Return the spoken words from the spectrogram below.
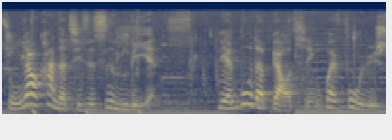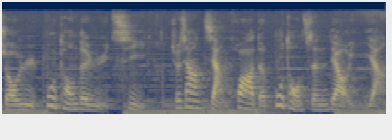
主要看的其实是脸，脸部的表情会赋予手语不同的语气，就像讲话的不同声调一样。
